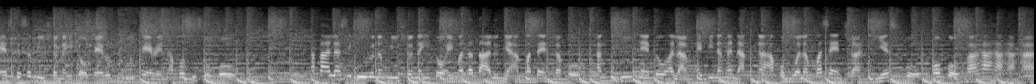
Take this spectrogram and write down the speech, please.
este sa mission na ito pero hindi pa rin ako susuko. Akala siguro ng mission na ito ay matatalo niya ang pasensya ko, ang hindi neto alam ay pinanganak nga akong walang pasensya, yes po, opo, ha ha ha ha ha.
